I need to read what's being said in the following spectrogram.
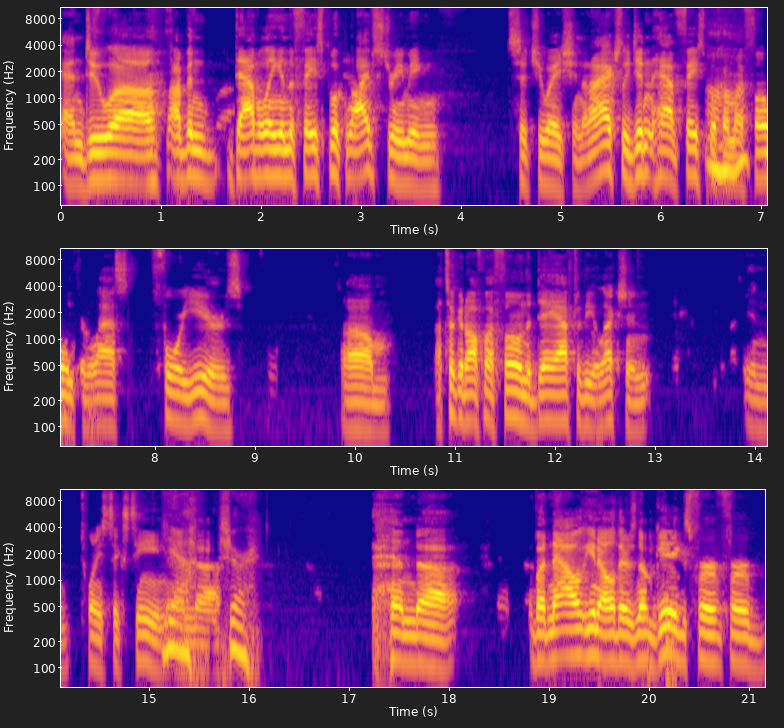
and do uh, I've been dabbling in the Facebook live streaming situation and I actually didn't have Facebook on my Uh-huh. phone for the last four years um, I took it off my phone the day after the election in 2016 Yeah. and uh, sure. and uh but now you know there's no gigs for for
